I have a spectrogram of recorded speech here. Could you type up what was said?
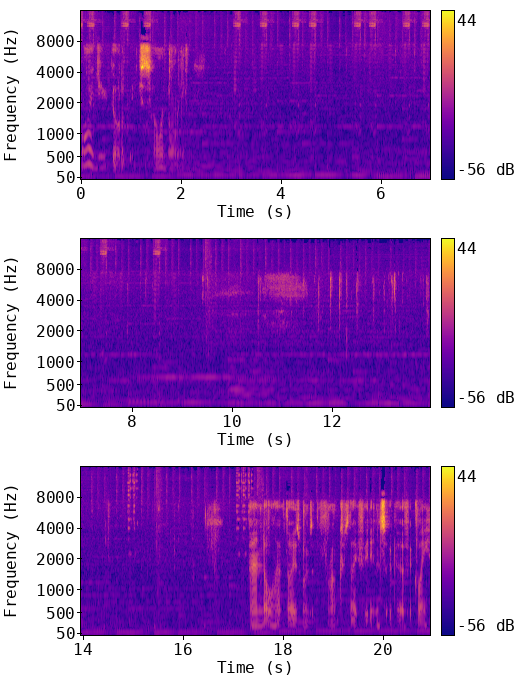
why you gotta be so annoying? And I'll have those ones at the front because they fit in so perfectly.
